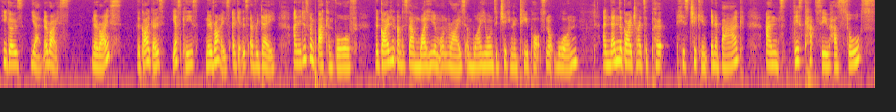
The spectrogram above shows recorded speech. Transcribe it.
He goes, yeah, no rice no rice? The guy goes, yes, please, no rice. I get this every day. And it just went back and forth. The guy didn't understand why he didn't want rice and why he wanted chicken in two pots, not one. And then the guy tried to put his chicken in a bag. And this katsu has sauce.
